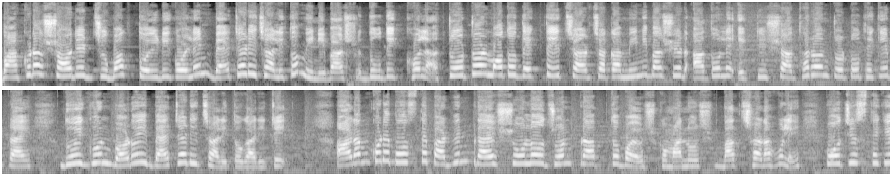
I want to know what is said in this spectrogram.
বাঁকুড়া শহরের যুবক তৈরি করলেন ব্যাটারি চালিত মিনিবাস। দুদিক খোলা। টোটোর মতো দেখতে চার চাকা মিনিবাসের আতলে একটি সাধারণ টোটো থেকে প্রায় দুই গুণ বড় এই ব্যাটারি চালিত গাড়িটি। আরাম করে বসতে পারবেন প্রায় ষোলো জন প্রাপ্ত বয়স্ক মানুষ। বাচ্চারা হলে পঁচিশ থেকে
